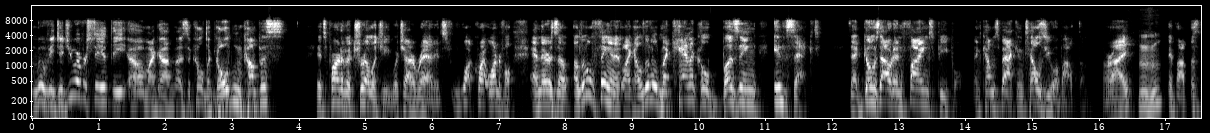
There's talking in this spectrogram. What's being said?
movie. Did you ever see it? The oh my God, is it called The Golden Compass? It's part of a trilogy which I read. It's quite wonderful. And there's a, a little thing in it, like a little mechanical buzzing insect that goes out and finds people and comes back and tells you about them. All right? mm-hmm. About this,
